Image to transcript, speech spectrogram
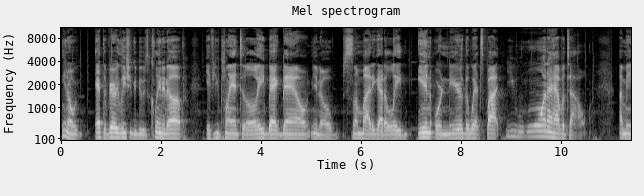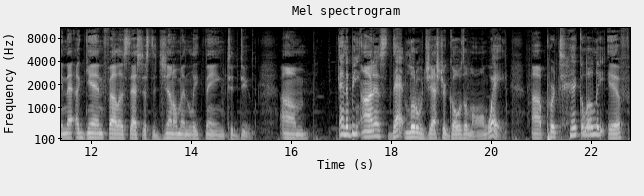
you know, at the very least you can do is clean it up. If you plan to lay back down, you know, somebody got to lay in or near the wet spot, you want to have a towel. I mean, that again, fellas, that's just a gentlemanly thing to do. Um, and to be honest, that little gesture goes a long way, uh, particularly if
